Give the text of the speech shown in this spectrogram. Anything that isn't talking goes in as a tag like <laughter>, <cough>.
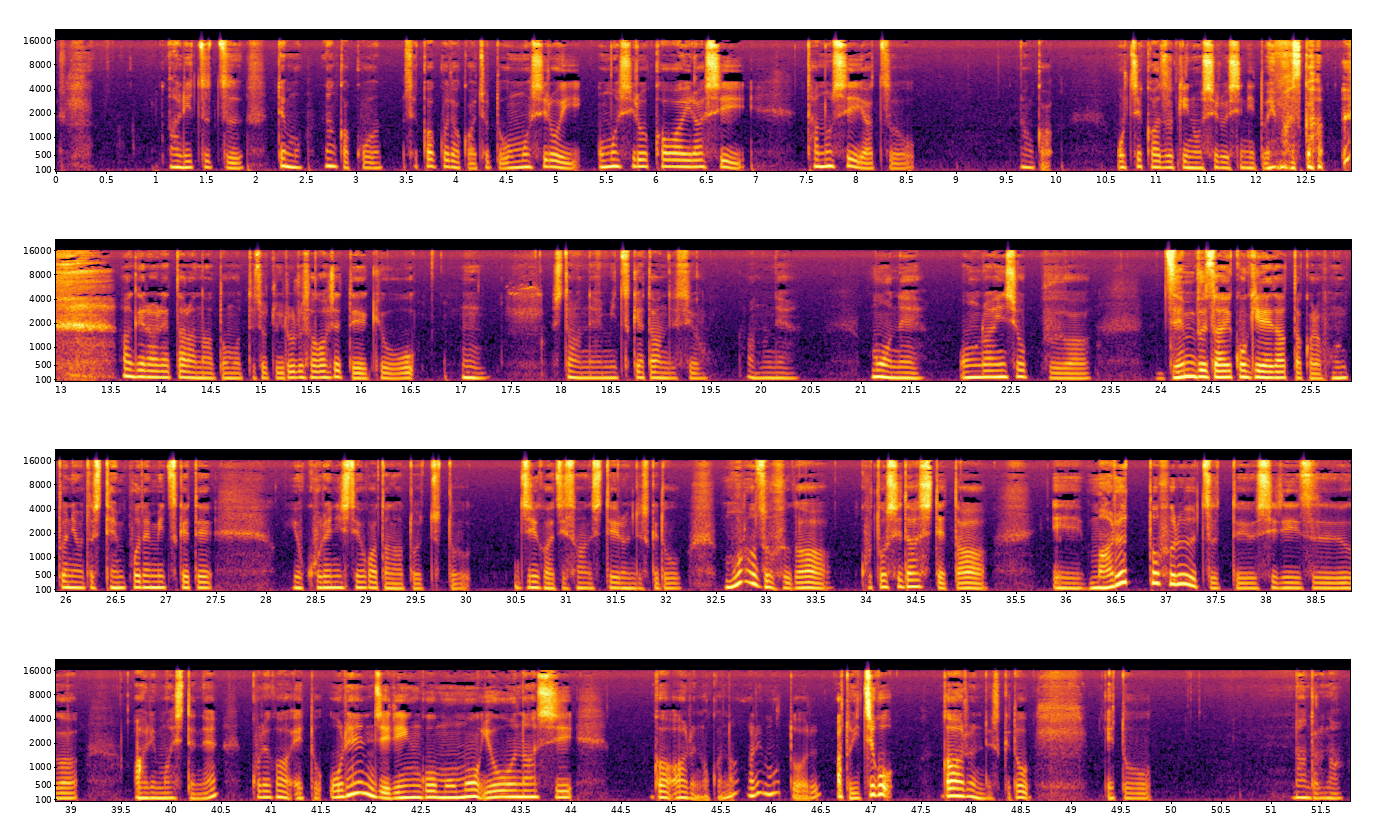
ありつつでもなんかこうせっかくだからちょっと面白い面白可愛らしい楽しいやつをなんかお近づきの印にと言いますか。あげられたらなと思ってちょっといろいろ探してて今日うん。したらね。見つけたんですよ。あのねもうねオンラインショップは全部在庫切れだったから本当に私店舗で見つけていやこれにしてよかったなとちょっと自画自賛しているんですけどモロゾフが今年出してた「えー、マルットフルーツ」っていうシリーズがありましてね。これが、えっと、オレンジりんご桃洋梨があるのかな？あれ？もっとある？あといちごがあるんですけどえっとなんだろうな。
